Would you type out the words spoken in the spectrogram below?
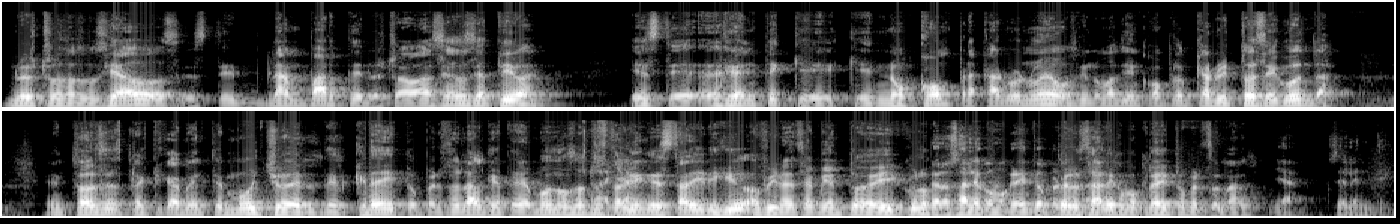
Nuestros asociados, este, gran parte de nuestra base asociativa, este, es gente que, que no compra carros nuevos, sino más bien compra un carrito de segunda. Entonces, prácticamente mucho del, crédito personal que tenemos nosotros ah, también está dirigido a financiamiento de vehículos. Pero sale como crédito personal. Pero sale como crédito personal. Ya, excelente.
